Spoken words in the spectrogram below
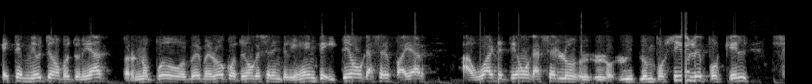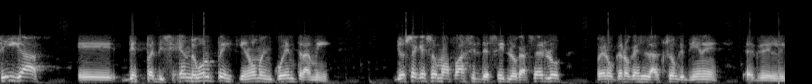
esta es mi última oportunidad, pero no puedo volverme loco, tengo que ser inteligente y tengo que hacer fallar a Wilder, tengo que hacer lo, imposible porque él siga eh, desperdiciando golpes y que no me encuentre a mí. Yo sé que eso es más fácil decirlo que hacerlo, pero creo que es la acción que tiene el,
